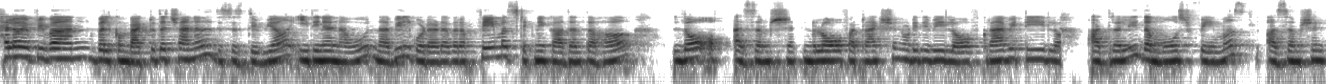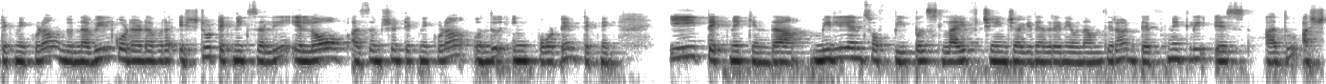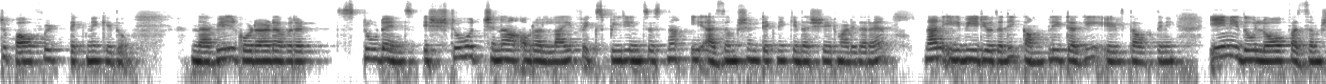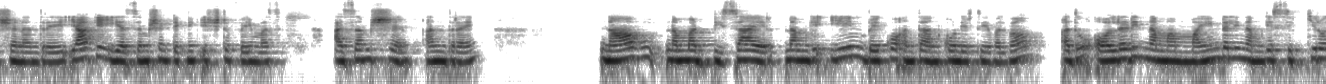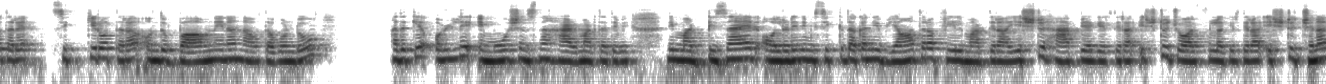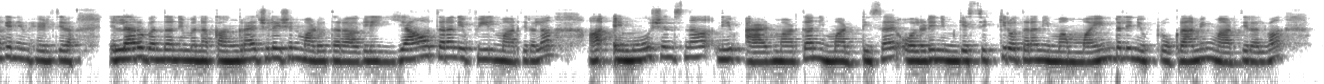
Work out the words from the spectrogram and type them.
Hello everyone welcome back to the channel this is Divya ಈ ದಿನ ನಾವು Neville Goddard ಅವರ ಫೇಮಸ್ ಟೆಕ್ನಿಕ್ ಆದಂತಹ law of assumption law of attraction ನೋಡಿದ್ದೀವಿ law of gravity law ಅದರಲ್ಲಿ the most famous assumption technique ಕೂಡ ಒಂದು Neville Goddard ಅವರ ಎಷ್ಟೋ ಟೆಕ್ನಿಕ್ಸಲ್ಲಿ ಲಾ ಆಫ್ ಅಸಂಪ್ಷನ್ ಟೆಕ್ನಿಕ್ ಕೂಡ ಒಂದು ಇಂಪಾರ್ಟೆಂಟ್ ಟೆಕ್ನಿಕ್ ಈ ಟೆಕ್ನಿಕ್ಕಿಂದ millions of peoples life change ಆಗಿದೆ ಅಂದರೆ ನೀವು ನಂಬ್ತೀರಾ? ಡೆಫಿನೆಟ್ಲಿ ಎಸ್ ಅದು ಅಷ್ಟು ಪವರ್ಫುಲ್ ಟೆಕ್ನಿಕ್ ಇದು. ನವೀಲ್ ಗೋಡಾಡ್ ಅವರ ಸ್ಟೂಡೆಂಟ್ಸ್ ಎಷ್ಟೋ ಜನ ಅವರ ಲೈಫ್ ಎಕ್ಸ್ಪೀರಿಯೆನ್ಸಸ್ನ ಈ ಅಸಂಪ್ಷನ್ ಟೆಕ್ನಿಕ್ಕಿಂದ ಶೇರ್ ಮಾಡಿದ್ದಾರೆ. ನಾನು ಈ ವಿಡಿಯೋದಲ್ಲಿ ಕಂಪ್ಲೀಟಾಗಿ ಹೇಳ್ತಾ ಹೋಗ್ತೀನಿ. ಏನಿದು ಲಾ ಆಫ್ ಅಸಂಪ್ಷನ್ ಅಂದರೆ? ಯಾಕೆ ಈ ಅಸಂಪ್ಷನ್ ಟೆಕ್ನಿಕ್ ಇಷ್ಟು ಫೇಮಸ್ ಅಸಂಪ್ಷನ್ ಅಂದರೆ ನಾವು ನಮ್ಮ ಡಿಸೈರ್ ನಮಗೆ ಏನು ಬೇಕು ಅಂತ ಅಂದ್ಕೊಂಡಿರ್ತೀವಲ್ವ ಅದು ಆಲ್ರೆಡಿ ನಮ್ಮ ಮೈಂಡಲ್ಲಿ ನಮಗೆ ಸಿಕ್ಕಿರೋ ಥರ ಸಿಕ್ಕಿರೋ ಥರ ಒಂದು ಭಾವನೆನ ನಾವು ತಗೊಂಡು ಅದಕ್ಕೆ ಒಳ್ಳೆ ಎಮೋಷನ್ಸ್ನ ಹ್ಯಾಡ್ ಮಾಡ್ತಾ ಇದ್ದೀವಿ. ನಿಮ್ಮ ಡಿಸೈರ್ ಆಲ್ರೆಡಿ ನಿಮಗೆ ಸಿಕ್ಕಿದಾಗ ನೀವು ಯಾವ ಥರ ಫೀಲ್ ಮಾಡ್ತೀರಾ? ಎಷ್ಟು ಹ್ಯಾಪಿಯಾಗಿರ್ತೀರಾ ಎಷ್ಟು ಜಾಯ್ಫುಲ್ ಆಗಿರ್ತೀರಾ? ಎಷ್ಟು ಜನಗೆ ನೀವು ಹೇಳ್ತೀರಾ? ಎಲ್ಲರೂ ಬಂದ ನಿಮ್ಮನ್ನು ಕಂಗ್ರ್ಯಾಚುಲೇಷನ್ ಮಾಡೋ ಥರ ಆಗಲಿ, ಯಾವ ಥರ ನೀವು ಫೀಲ್ ಮಾಡ್ತೀರಲ್ಲ, ಆ ಎಮೋಷನ್ಸ್ನ ನೀವು ಆ್ಯಡ್ ಮಾಡ್ತಾ, ನಿಮ್ಮ ಡಿಸೈರ್ ಆಲ್ರೆಡಿ ನಿಮಗೆ ಸಿಕ್ಕಿರೋ ಥರ ನಿಮ್ಮ ಮೈಂಡಲ್ಲಿ ನೀವು ಪ್ರೋಗ್ರಾಮಿಂಗ್ ಮಾಡ್ತೀರಲ್ವ?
